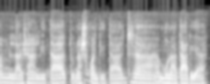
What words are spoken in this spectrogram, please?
amb la Generalitat unes quantitats eh, monetàries.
